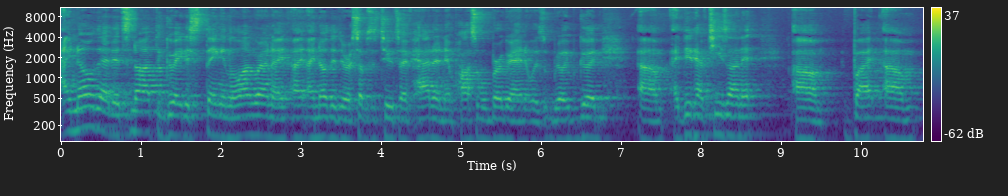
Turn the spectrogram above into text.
I know that it's not the greatest thing in the long run. I, I, I know that there are substitutes. I've had an Impossible Burger and it was really good. Um, I did have cheese on it, um, but um,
